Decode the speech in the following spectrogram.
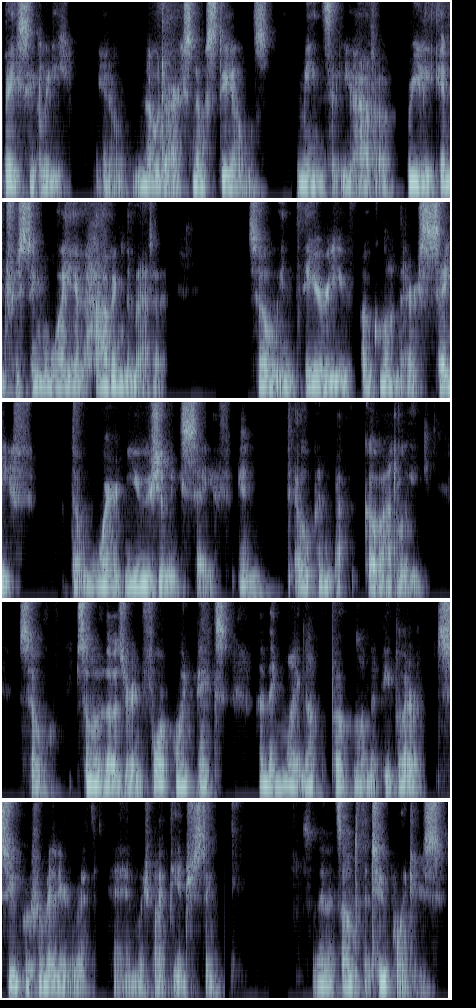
basically, you know, no darks, no steels means that you have a really interesting way of having the meta. So, in theory, you've Pokemon that are safe that weren't usually safe in the open Go Battle League. So, some of those are in four point picks, and they might not be Pokemon that people are super familiar with, um, which might be interesting. Then it's on to the two pointers.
